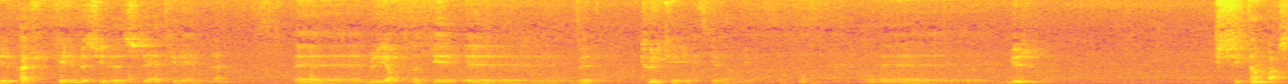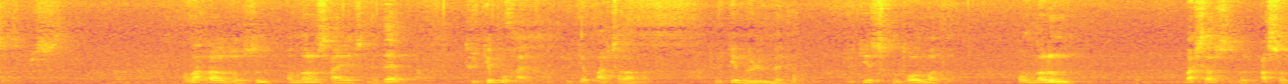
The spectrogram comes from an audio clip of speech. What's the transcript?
birkaç kelimesiyle sizi etkileyebilen ee, bir yapıdaki ee, ve Türkiye'yi etkileyen bir yapı. Ee, bir kişilikten bahsediyoruz. Allah razı olsun. Onların sayesinde de Türkiye bu halde. Türkiye parçalanmadı. Türkiye bölünmedi. Türkiye sıkıntı olmadı. Onların başarısıdır asıl.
